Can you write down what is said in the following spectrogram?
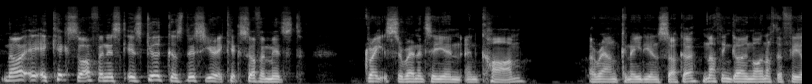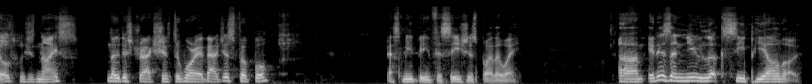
No, it, it kicks off, and it's it's good because this year it kicks off amidst great serenity and, and calm around Canadian soccer. Nothing going on off the field, which is nice. No distractions to worry about, just football. That's me being facetious, by the way. Um, it is a new look CPL though.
